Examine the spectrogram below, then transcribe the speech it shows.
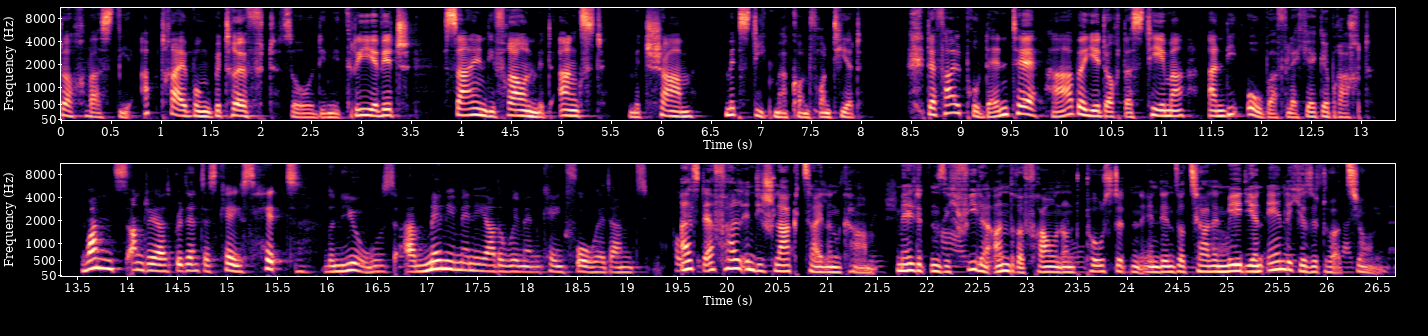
Doch was die Abtreibung betrifft, so Dimitrijevic, seien die Frauen mit Angst, mit Scham, mit Stigma konfrontiert. Der Fall Prudente habe jedoch das Thema an die Oberfläche gebracht. Once Andreas Prudentes case hit the news, uh, many, many other women came forward and als der Fall in die Schlagzeilen kam, meldeten sich viele andere Frauen und posteten in den sozialen Medien ähnliche Situationen.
